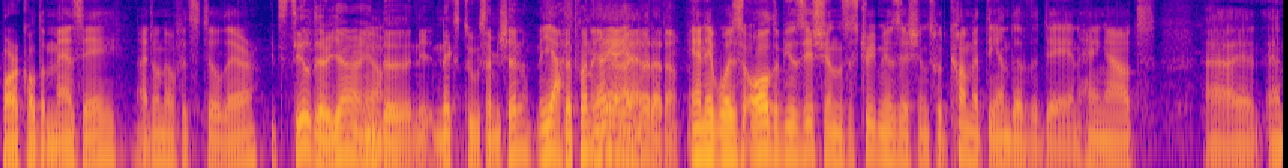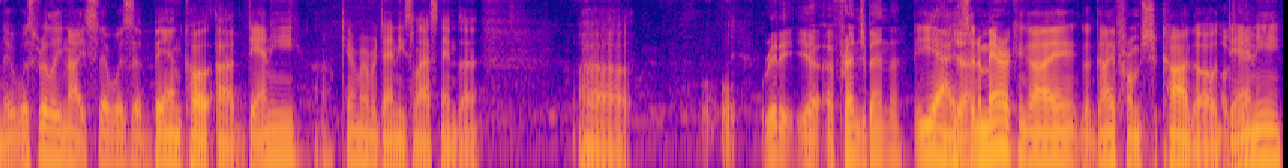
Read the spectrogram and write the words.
bar called the Mazet. I don't know if it's still there. It's still there, yeah, Yeah. in the next to Saint Michel. Yeah, that one. Yeah, yeah, I yeah. know that. huh? And it was all the musicians, the street musicians, would come at the end of the day and hang out. Uh, and it was really nice. There was a band called uh, Danny. I can't remember Danny's last name. The uh, Really, yeah, a French band. Yeah, it's Yeah. an American guy, a guy from Chicago, Okay. Danny.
